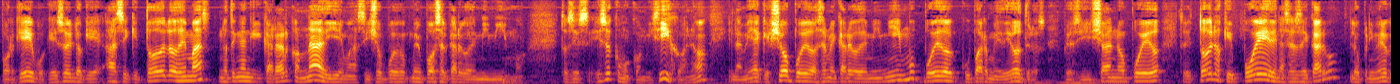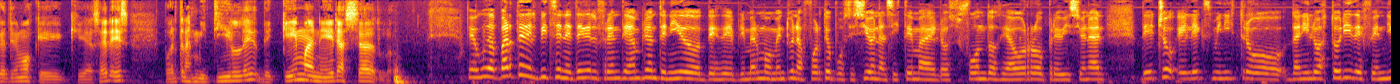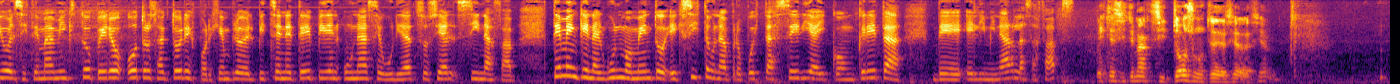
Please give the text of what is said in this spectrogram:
¿Por qué? Porque eso es lo que hace que todos los demás no tengan que cargar con nadie más y yo me puedo hacer cargo de mí mismo. Entonces, eso es como con mis hijos, ¿no? En la medida que yo puedo hacerme cargo de mí mismo, puedo ocuparme de otros. Pero si ya no puedo, entonces todos los que pueden hacerse cargo, lo primero que tenemos que hacer es poder transmitirle de qué manera hacerlo. Aguda, parte del pit y del Frente Amplio han tenido desde el primer momento una fuerte oposición al sistema de los fondos de ahorro previsional. De hecho, el ex ministro Danilo Astori defendió el sistema mixto, pero otros actores, por ejemplo del pit piden una seguridad social sin AFAP. ¿Temen que en algún momento exista una propuesta seria y concreta de eliminar las AFAPs? ¿Este sistema exitoso usted decía recién?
